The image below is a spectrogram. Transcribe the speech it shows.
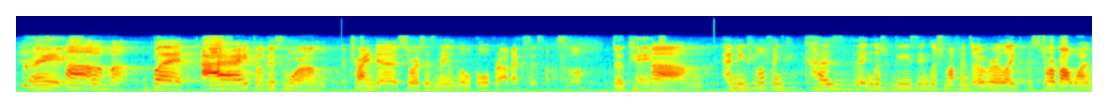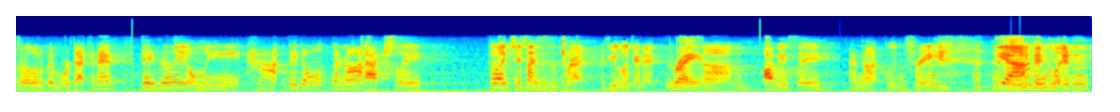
right. Um, but I focus more on trying to source as many local products as possible. Okay. Um, I mean, people think because the English these English muffins over like the store bought ones are a little bit more decadent. They really only have they don't they're not actually they're like two slices of bread if you look at it. Right. Um, obviously, I'm not gluten free. Yeah. I believe in gluten.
